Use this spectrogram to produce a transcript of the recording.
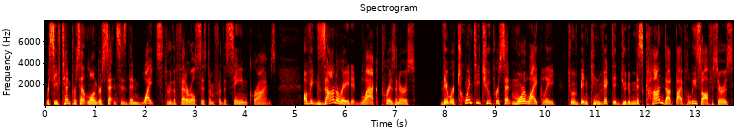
receive 10% longer sentences than whites through the federal system for the same crimes. Of exonerated black prisoners, they were 22% more likely to have been convicted due to misconduct by police officers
